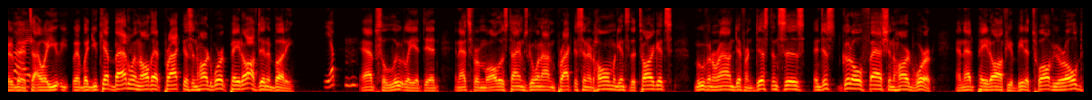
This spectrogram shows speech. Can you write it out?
Could have been a time. Well, you, but you kept battling. All that practice and hard work paid off, didn't it, buddy? Yep. Absolutely, it did. And that's from all those times going out and practicing at home against the targets, moving around different distances, and just good old fashioned hard work. And that paid off. You beat a 12 year old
